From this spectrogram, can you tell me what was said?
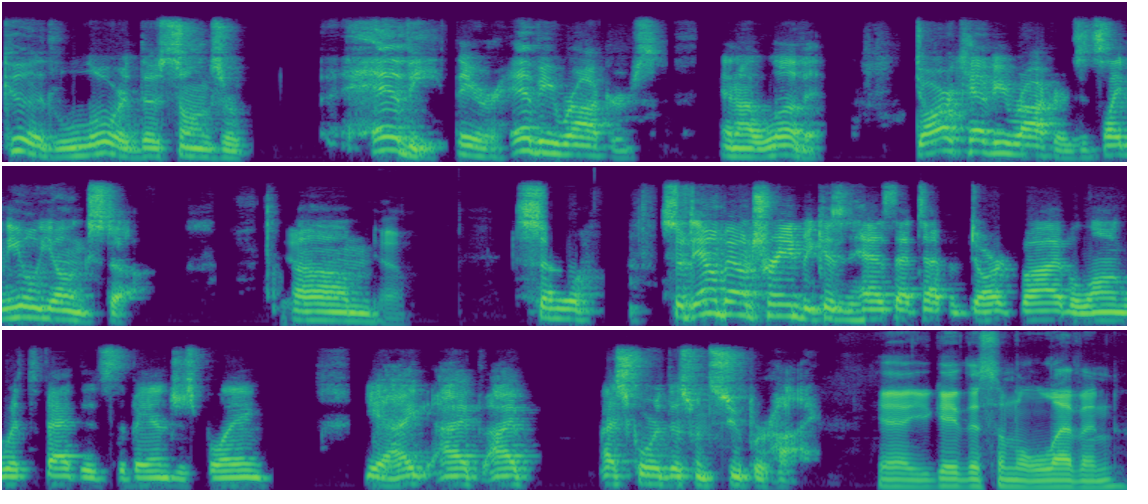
good lord, those songs are heavy. They are heavy rockers, and I love it. Dark, heavy rockers. It's like Neil Young stuff. Yeah. Um, yeah. So, so Downbound Train because it has that type of dark vibe, along with the fact that it's the band just playing. Yeah, I I I, I scored this one super high. Yeah, you gave this an eleven.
